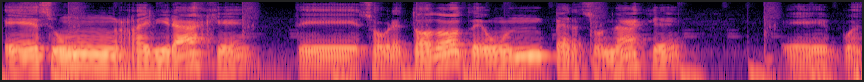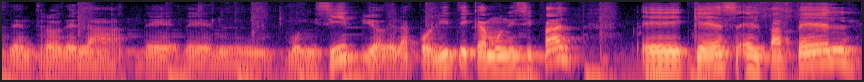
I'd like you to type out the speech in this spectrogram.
es un reviraje sobre todo de un personaje eh, pues dentro de la, del municipio, de la política municipal, eh, que es el papel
